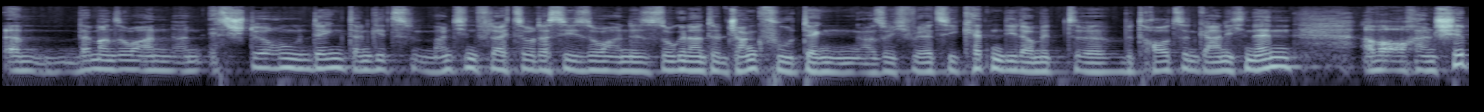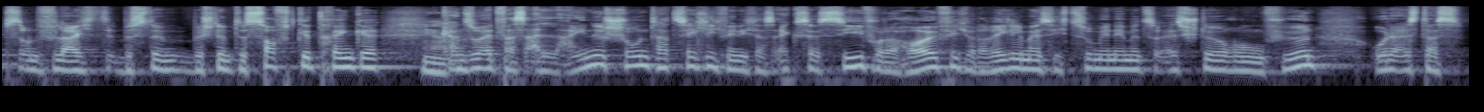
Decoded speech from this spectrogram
Ähm, wenn man so an, an Essstörungen denkt, dann geht es manchen vielleicht so, dass sie so an das sogenannte Junkfood denken. Also ich will jetzt die Ketten, die damit äh, betraut sind, gar nicht nennen, aber auch an Chips und vielleicht bestimm bestimmte Softgetränke. Ja. Kann so etwas alleine schon tatsächlich, wenn ich das exzessiv oder häufig oder regelmäßig zu mir nehme, zu Essstörungen führen? Oder ist das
